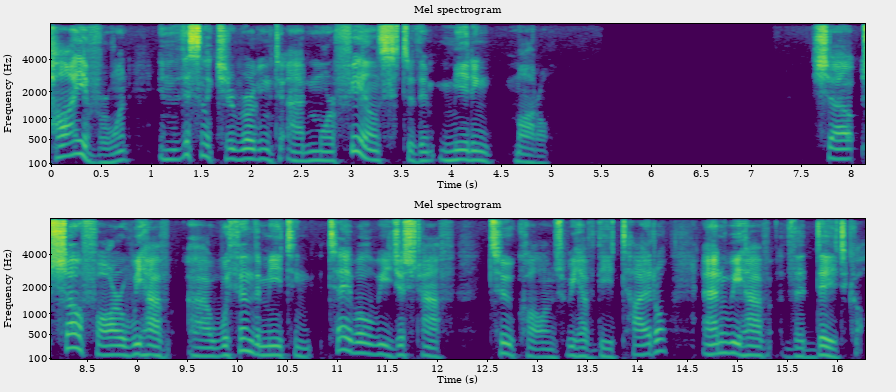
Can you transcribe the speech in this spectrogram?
Hi everyone, in this lecture we're going to add more fields to the meeting model. So, so far we have uh, within the meeting table we just have two columns. We have the title and we have the date column.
